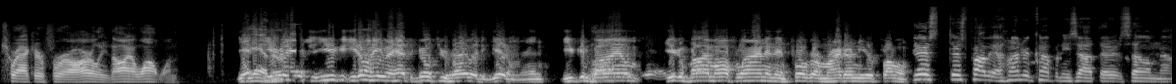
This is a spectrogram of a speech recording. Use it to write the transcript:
tracker for a Harley. Now I want one. Yeah, Yeah, you, they're- can actually, you you don't even have to go through Harley to get them, man. You can buy them. You can buy them offline and then program right under your phone. There's, there's probably a hundred companies out there that sell them now.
